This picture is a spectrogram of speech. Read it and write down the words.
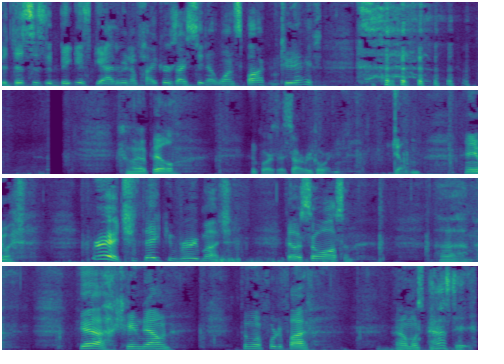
But this is the biggest gathering of hikers I've seen at one spot in two days. Coming uphill. Of course, I start recording. Dumb. Anyways, Rich, thank you very much. That was so awesome. Um, yeah, came down to 145. I almost passed it.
